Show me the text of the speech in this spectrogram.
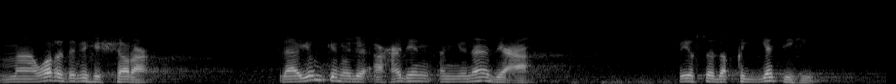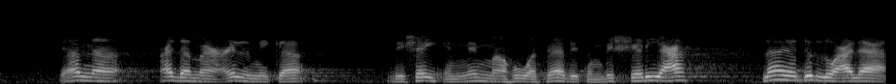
ما ورد به الشرع لا يمكن لأحد أن ينازع في صدقيته لأن عدم علمك بشيء مما هو ثابت بالشريعة لا يدل على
